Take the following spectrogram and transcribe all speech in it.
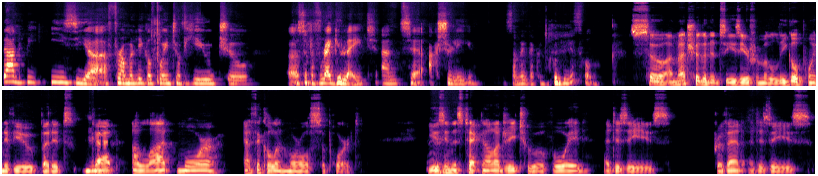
that be easier from a legal point of view to uh, sort of regulate and uh, actually something that could, could be useful? So I'm not sure that it's easier from a legal point of view, but it's mm-hmm. got a lot more ethical and moral support. Mm. Using this technology to avoid a disease, prevent a disease,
